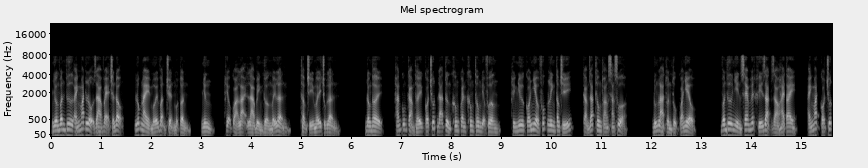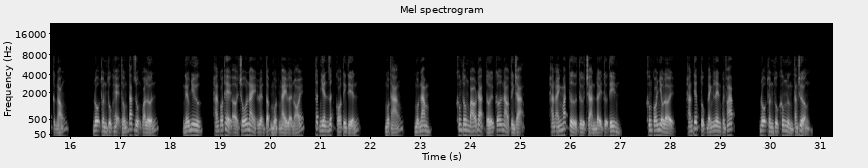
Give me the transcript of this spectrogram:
Nhường vân thư ánh mắt lộ ra vẻ chấn động, lúc này mới vận chuyển một tuần, nhưng, hiệu quả lại là bình thường mấy lần, thậm chí mấy chục lần. Đồng thời, hắn cũng cảm thấy có chút đã từng không quen không thông địa phương, hình như có nhiều phúc linh tâm trí, cảm giác thông thoáng sáng sủa. Đúng là thuần thục quá nhiều. Vân thư nhìn xem huyết khí giạt rào hai tay, ánh mắt có chút cực nóng độ thuần thục hệ thống tác dụng quá lớn. Nếu như hắn có thể ở chỗ này luyện tập một ngày lời nói, tất nhiên rất có tinh tiến. Một tháng, một năm, không thông báo đạt tới cỡ nào tình trạng. Hắn ánh mắt từ từ tràn đầy tự tin. Không có nhiều lời, hắn tiếp tục đánh lên quyền pháp. Độ thuần thục không ngừng tăng trưởng.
